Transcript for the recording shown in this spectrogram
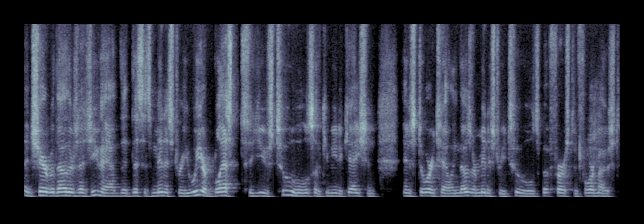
and shared with others as you have that this is ministry. We are blessed to use tools of communication and storytelling. Those are ministry tools but first and foremost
